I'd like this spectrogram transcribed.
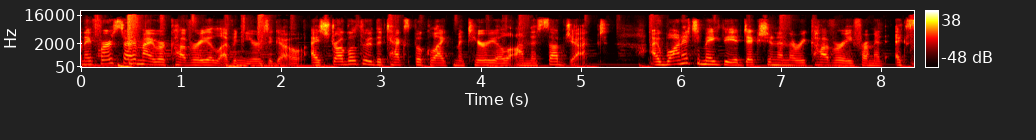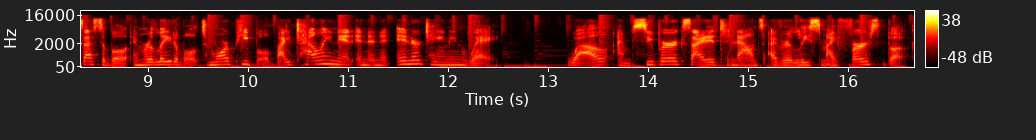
When I first started my recovery 11 years ago, I struggled through the textbook like material on this subject. I wanted to make the addiction and the recovery from it accessible and relatable to more people by telling it in an entertaining way. Well, I'm super excited to announce I've released my first book,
